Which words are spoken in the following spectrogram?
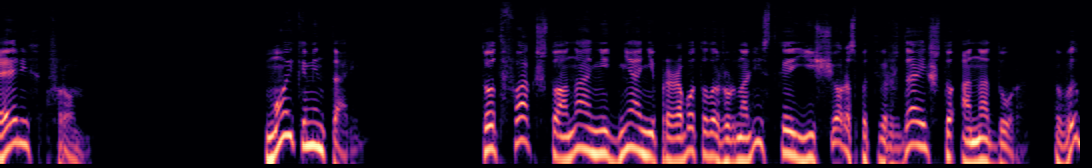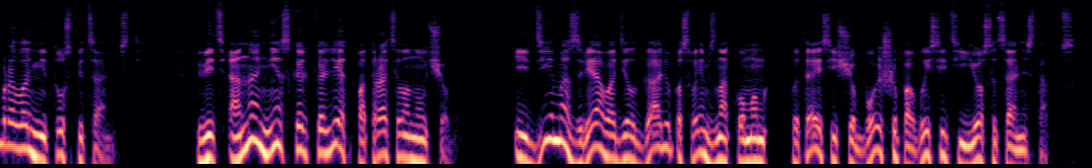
Эрих Фром. Мой комментарий. Тот факт, что она ни дня не проработала журналисткой, еще раз подтверждает, что она дура, выбрала не ту специальность. Ведь она несколько лет потратила на учебу. И Дима зря водил Галю по своим знакомым, пытаясь еще больше повысить ее социальный статус.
